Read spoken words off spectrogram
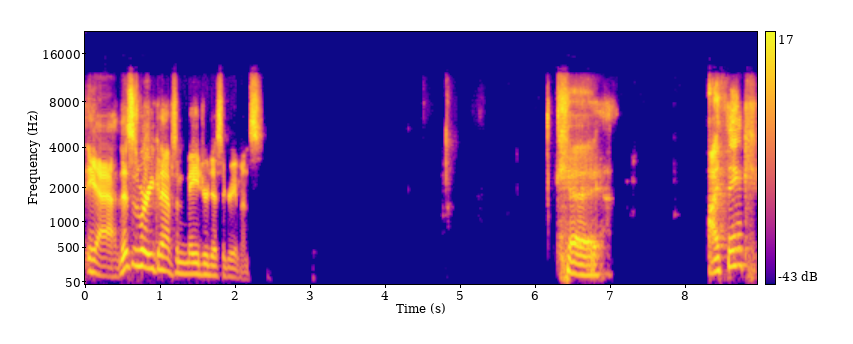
yeah this is where you can have some major disagreements Okay. I think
